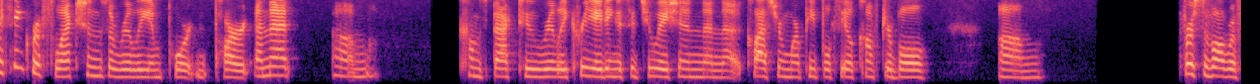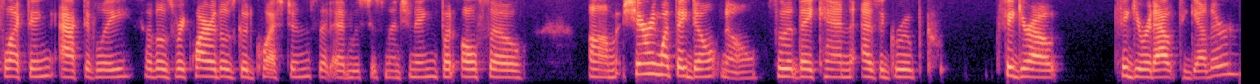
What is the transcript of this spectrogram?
I think reflection's a really important part, and that um, comes back to really creating a situation and a classroom where people feel comfortable. Um, first of all, reflecting actively. So those require those good questions that Ed was just mentioning, but also um, sharing what they don't know so that they can, as a group, figure out figure it out together.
